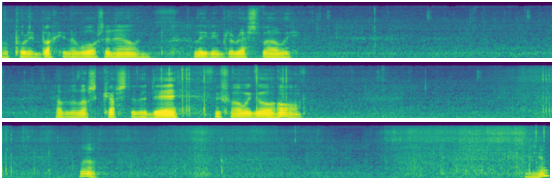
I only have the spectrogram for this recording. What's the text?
I'll put him back in the water now and leave him to rest while we have the last cast of the day before we go home. Well, yep.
